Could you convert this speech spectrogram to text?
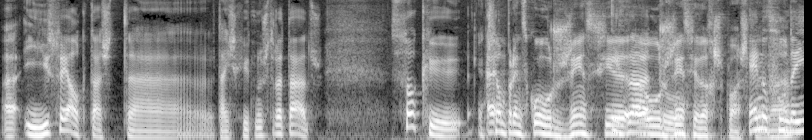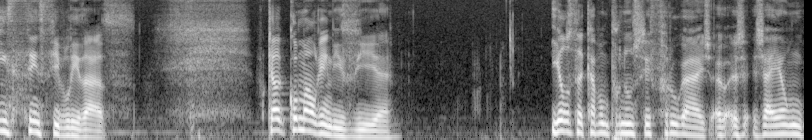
ah, e isso é algo que está, está, está inscrito nos tratados. Só que A questão prende-se com a urgência, a urgência da resposta. É no não fundo a insensibilidade. Porque, como alguém dizia, eles acabam por não ser frugais. Já é um,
